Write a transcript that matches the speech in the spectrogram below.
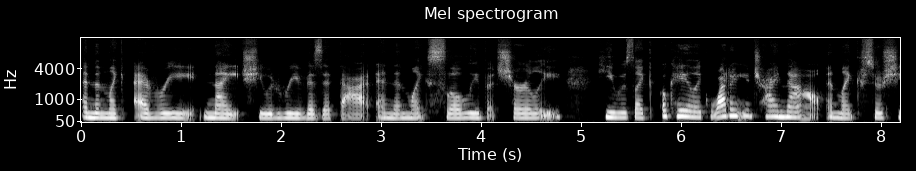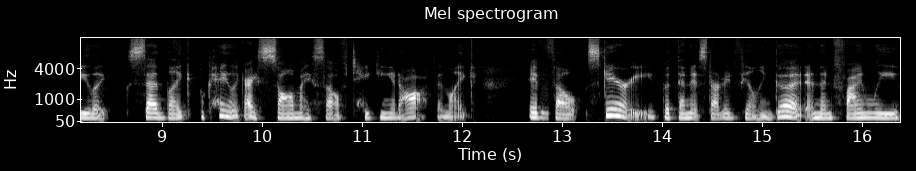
And then like every night she would revisit that and then like slowly but surely he was like okay like why don't you try now? And like so she like said like okay like I saw myself taking it off. And like it felt scary, but then it started feeling good. And then finally,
